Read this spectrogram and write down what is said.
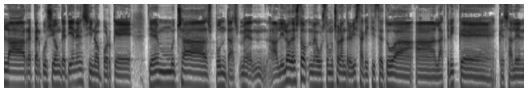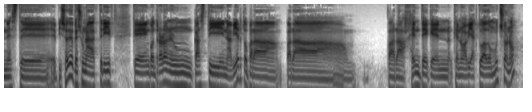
la repercusión que tienen, sino porque tienen muchas puntas. Al hilo de esto, me gustó mucho la entrevista que hiciste tú a, a la actriz que, que sale en este episodio, que es una actriz que encontraron en un casting abierto para, para, para gente que, que no había actuado mucho, ¿no?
